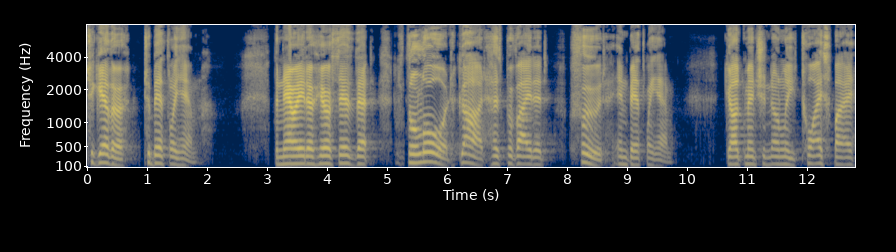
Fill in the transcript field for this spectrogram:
together to Bethlehem. The narrator here says that the Lord God has provided food in Bethlehem. God mentioned only twice by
